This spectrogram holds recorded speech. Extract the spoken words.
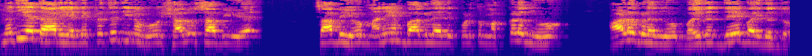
ನದಿಯ ದಾರಿಯಲ್ಲಿ ಪ್ರತಿದಿನವೂ ಶಾಲು ಸಾಬಿಯ, ಸಾಬಿಯು ಮನೆಯ ಬಾಗಿಲಲ್ಲಿ ಕುಳಿತು ಮಕ್ಕಳನ್ನು, ಆಳುಗಳನ್ನು ಬೈದದ್ದೇ ಬೈದದ್ದು.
